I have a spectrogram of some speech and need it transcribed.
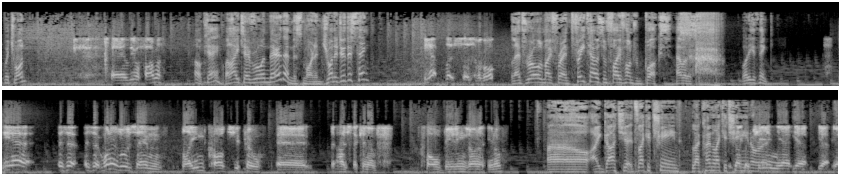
Which one? uh, Leo Pharma. Okay. Well, hi to everyone there then this morning. Do you want to do this thing? Yep, let's, let's have a go. Let's roll, my friend. Three thousand five hundred bucks. How about it? What do you think? Yeah, is it is it one of those um, blind cords you pull uh, that has the kind of ball bearings on it, you know? Uh, I got you. It's like a chain, like kind of like a Like chain, a or chain, yeah, yeah, yeah, yeah.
